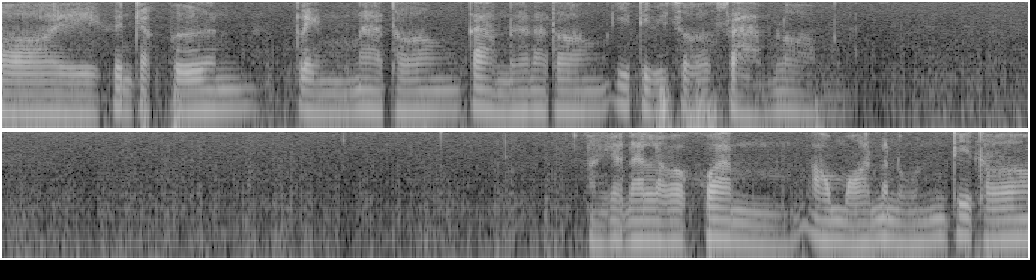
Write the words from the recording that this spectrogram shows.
ลอยขึ้นจากพื้น เกร็งหน้าท้องกล้ามเนื้อหน้าท้อง อิติวิโสสามรอบ หลังจากนั้นเราก็คว่ำเอาหมอนมาหนุนที่ท้อง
